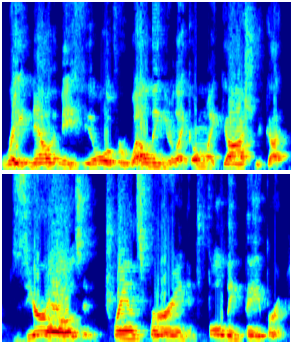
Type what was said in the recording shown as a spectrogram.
Right now, it may feel overwhelming. You're like, oh my gosh, we've got zeros and transferring and folding paper and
